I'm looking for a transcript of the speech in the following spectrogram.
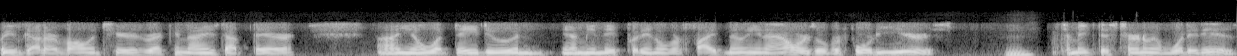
We've got our volunteers recognized up there. Uh, you know what they do, and you know, I mean they put in over five million hours over 40 years mm-hmm. to make this tournament what it is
